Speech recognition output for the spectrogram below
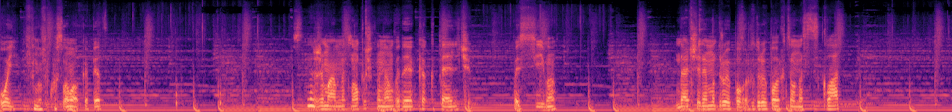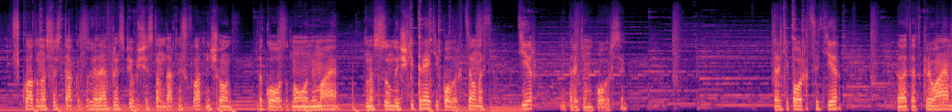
Ой, кнопку сломав, капець. Нажимаємо на кнопочку, нам видає коктейльчик. Спасибо. Далі йдемо другий поверх. Другий поверх це у нас склад. Склад у нас ось так от виглядає, в принципі, вообще стандартний склад, нічого такого тут нового немає. У нас сундучки. Третій поверх. Це у нас тір на третьому поверсі. Третій поверх це тір. Давайте відкриваємо.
